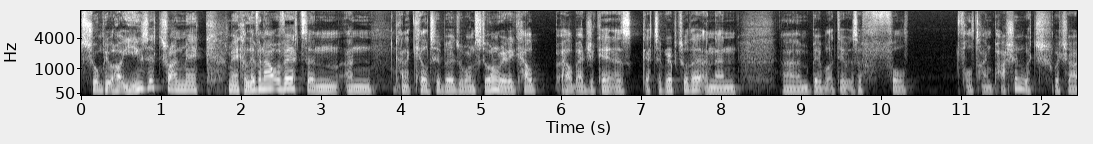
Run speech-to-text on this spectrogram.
showing people how to use it, try and make make a living out of it, and and kind of kill two birds with one stone. Really help help educators get to grips with it, and then um, be able to do it as a full full time passion, which which I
